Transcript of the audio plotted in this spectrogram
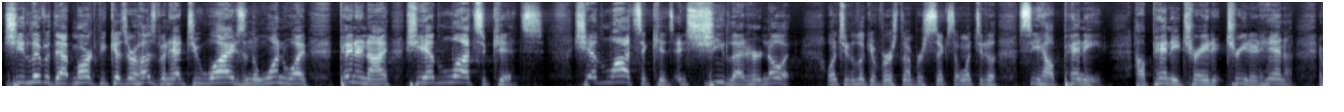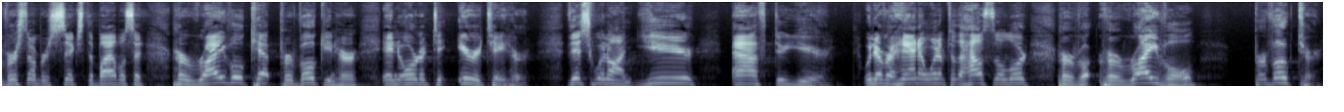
She lived with that mark because her husband had two wives, and the one wife, Peninnah, she had lots of kids. She had lots of kids, and she let her know it. Want you to look at verse number six. I want you to see how Penny, how Penny treated, treated Hannah. In verse number six, the Bible said, Her rival kept provoking her in order to irritate her. This went on year after year. Whenever Hannah went up to the house of the Lord, her, her rival provoked her.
